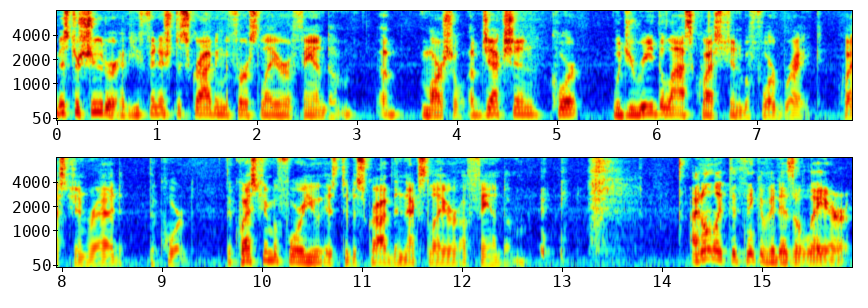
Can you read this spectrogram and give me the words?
Mr. Shooter, have you finished describing the first layer of fandom? Uh, Marshall. Objection. Court. Would you read the last question before break? Question read. The court. The question before you is to describe the next layer of fandom. I don't like to think of it as a layer.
